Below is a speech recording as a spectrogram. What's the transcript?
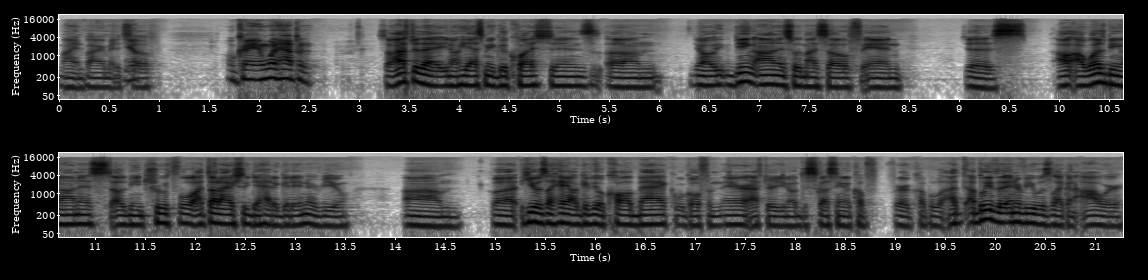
my environment Yep. itself. Okay, and what happened? So after that, you know, he asked me good questions. Um, you know, being honest with myself and just I, I was being honest. I was being truthful. I thought I actually did had a good interview. Um, but he was like, "Hey, I'll give you a call back. We'll go from there." After you know discussing a couple for a couple, I, I believe the interview was like an hour.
